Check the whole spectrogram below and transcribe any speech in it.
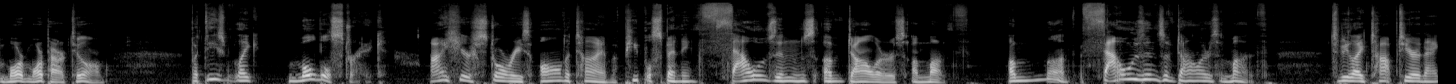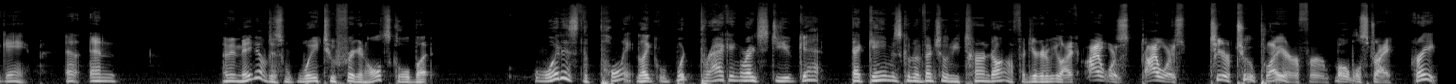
more more power to them but these like mobile strike i hear stories all the time of people spending thousands of dollars a month a month thousands of dollars a month to be like top tier in that game and and i mean maybe i'm just way too friggin' old school but what is the point? Like, what bragging rights do you get? That game is going to eventually be turned off, and you're going to be like, "I was, I was tier two player for Mobile Strike. Great.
